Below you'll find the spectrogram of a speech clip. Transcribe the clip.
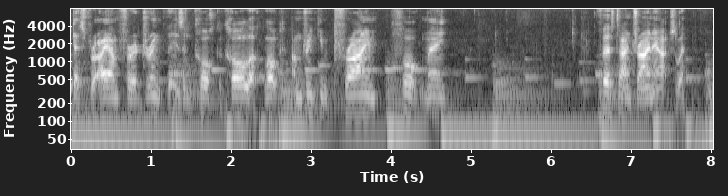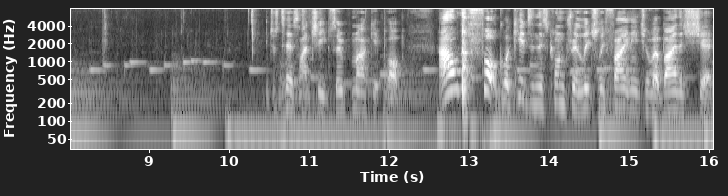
desperate I am for a drink that isn't Coca-Cola. Look, I'm drinking Prime. Fuck me. First time trying it, actually. It just tastes like cheap supermarket pop. How the fuck were kids in this country literally fighting each other by this shit?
